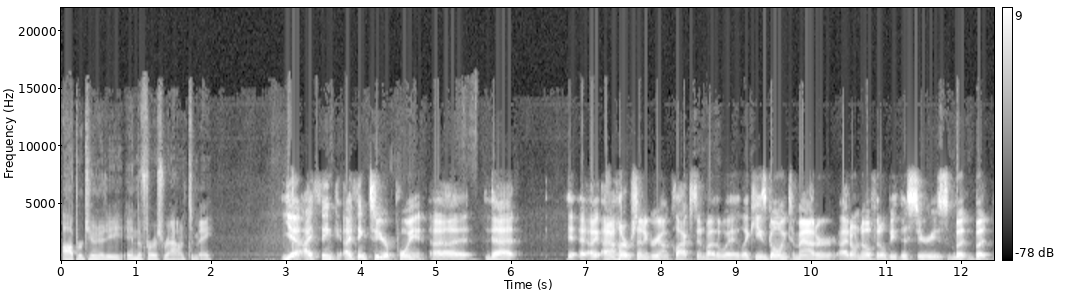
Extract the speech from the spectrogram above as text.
opportunity in the first round to me. Yeah, I think I think to your point uh, that I, I 100% agree on Claxton. By the way, like he's going to matter. I don't know if it'll be this series, but but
